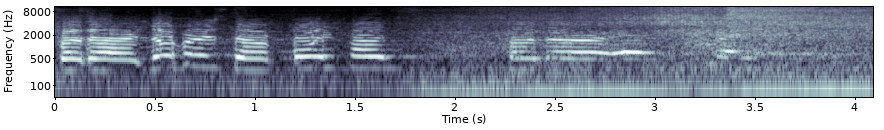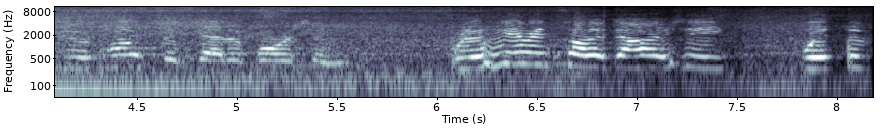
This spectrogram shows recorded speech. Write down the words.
for their lovers, their boyfriends, for their uh, friends who have helped them get abortions. We're here in solidarity with the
